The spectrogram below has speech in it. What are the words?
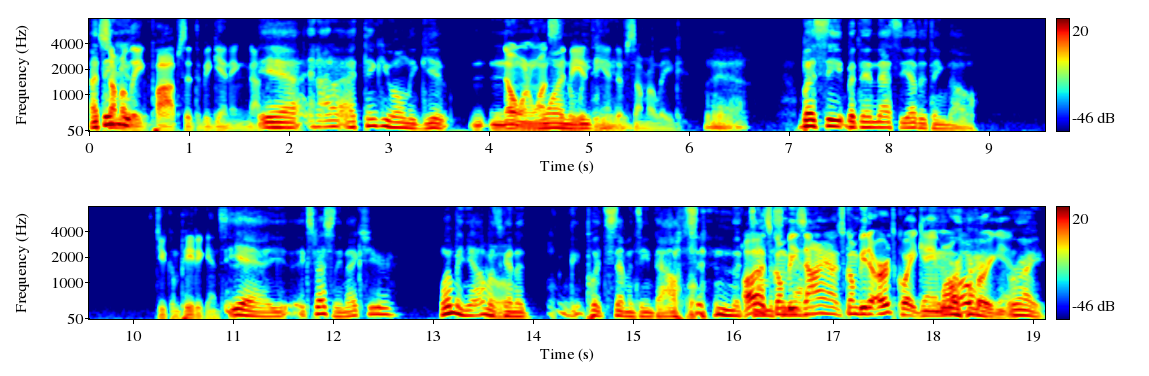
I think summer you- league pops at the beginning. Not the Yeah, and I, I think you only get N- No one wants to One be at the end weekend. of summer league. yeah, but see, but then that's the other thing though. Do you compete against it? Yeah, especially next year. Wembenyama's Oh. gonna put seventeen thousand in the. Oh, it's going to be Zion. It's going to be the earthquake game all Right, over again. Right.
